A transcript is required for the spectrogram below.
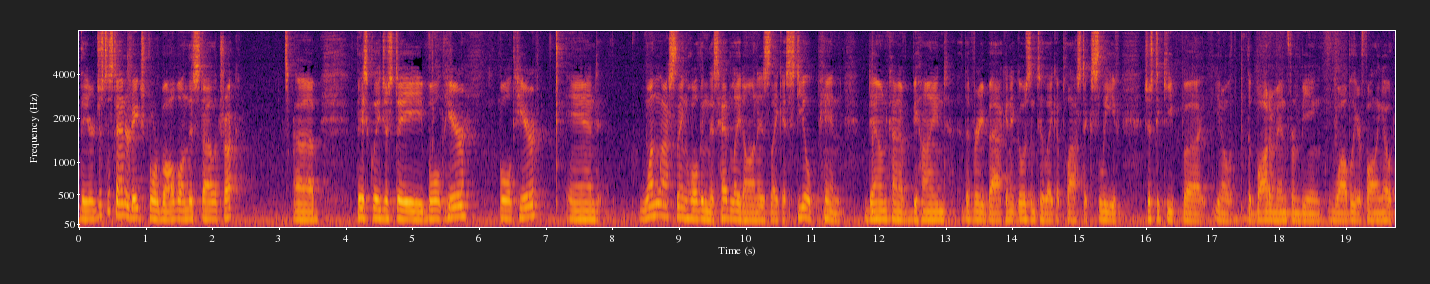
they're just a standard H4 bulb on this style of truck. Uh, basically just a bolt here, bolt here, and one last thing holding this headlight on is like a steel pin down kind of behind the very back and it goes into like a plastic sleeve just to keep uh, you know the bottom end from being wobbly or falling out.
